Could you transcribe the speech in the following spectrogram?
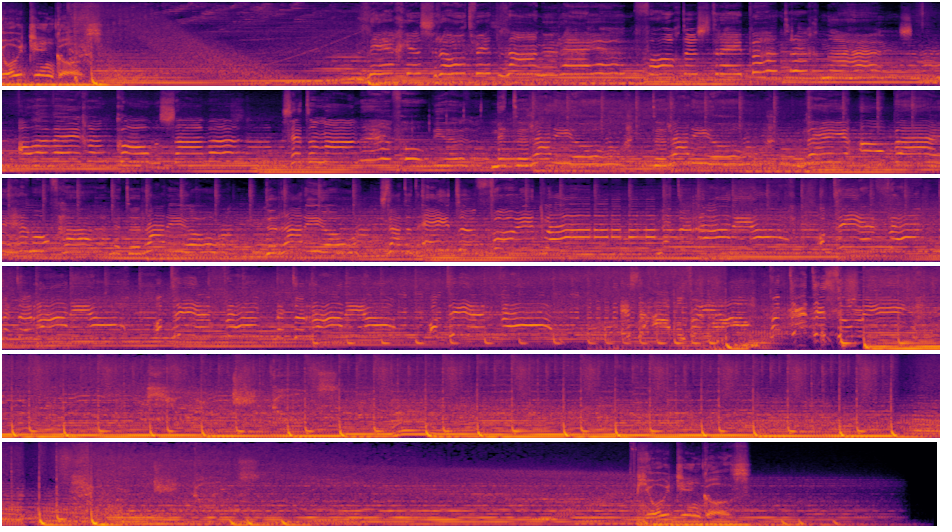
Jingles. Lichtjes rood-wit lange rijen, volg de strepen terug naar huis. Alle wegen komen samen, zet hem aan en voel je met de Boy Jingles.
